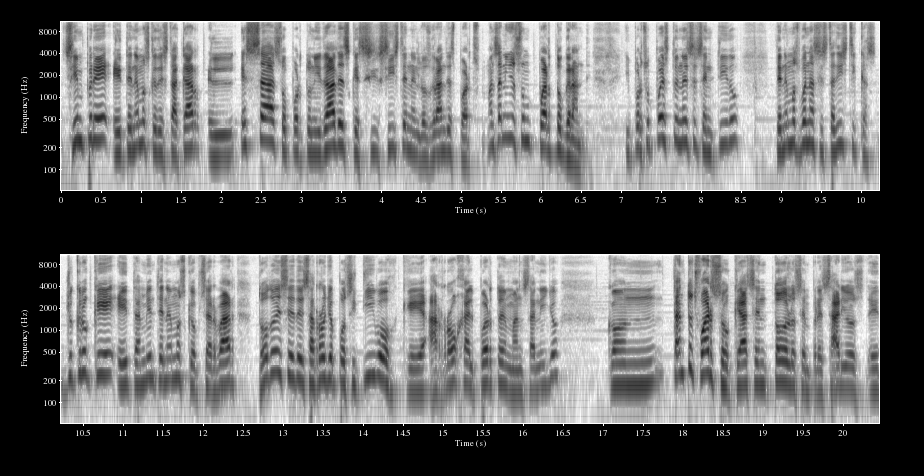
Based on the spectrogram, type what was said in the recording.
Siempre eh, tenemos que destacar esas oportunidades que existen en los grandes puertos. Manzanillo es un puerto grande y por supuesto en ese sentido tenemos buenas estadísticas. Yo creo que eh, también tenemos que observar todo ese desarrollo positivo que arroja el puerto de Manzanillo con tanto esfuerzo que hacen todos los empresarios, eh,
